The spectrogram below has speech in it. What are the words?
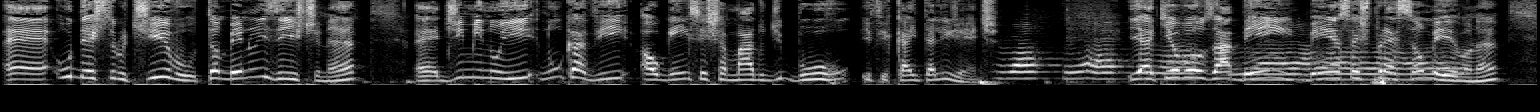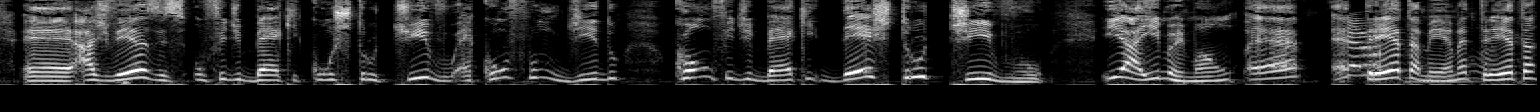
é, o destrutivo também não existe, né? É, diminuir, nunca vi alguém ser chamado de burro e ficar inteligente. E aqui eu vou usar bem, bem essa expressão mesmo, né? É, às vezes o feedback construtivo é confundido com feedback destrutivo. E aí, meu irmão, é é treta mesmo, é treta.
